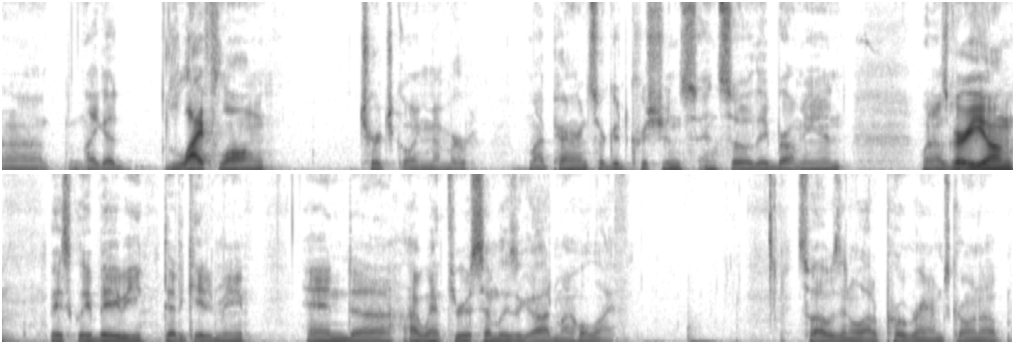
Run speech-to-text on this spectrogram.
uh, like a lifelong church-going member. My parents are good Christians, and so they brought me in when I was very young, basically a baby, dedicated me, and uh, I went through Assemblies of God my whole life. So I was in a lot of programs growing up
